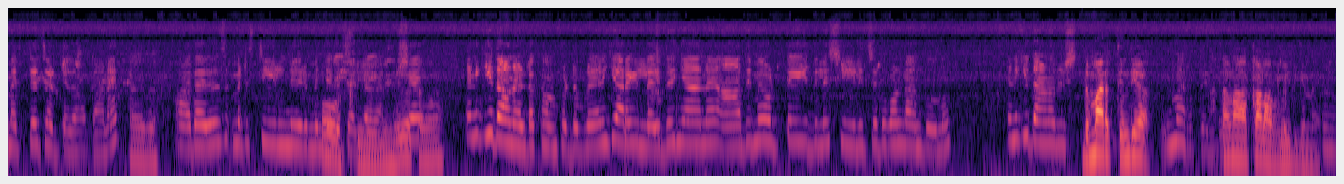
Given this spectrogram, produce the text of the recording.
മറ്റേ ചട്ടുക ആക്കാനേ അതായത് മറ്റേ സ്റ്റീലിന്റെ ഒക്കെ പക്ഷെ എനിക്ക് ഇതാണ് കേട്ടോ കംഫർട്ടബിൾ എനിക്ക് അറിയില്ല ഇത് ഞാൻ ആദ്യമേ ഒട്ട് ഇതിൽ ശീലിച്ചത് കൊണ്ടാന്ന് തോന്നുന്നു. എനിക്കിതാണ് ഒരു ഇഷ്ടം മരത്തിന്റെ അതാണ് ആ ഉം.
